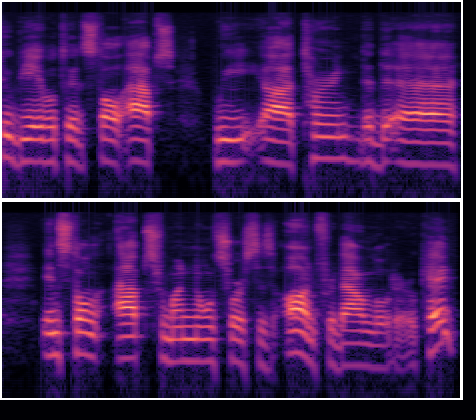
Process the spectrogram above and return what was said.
to be able to install apps. We uh, turn the uh, install apps from unknown sources on for downloader, okay?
